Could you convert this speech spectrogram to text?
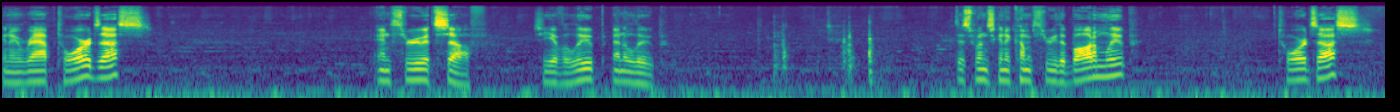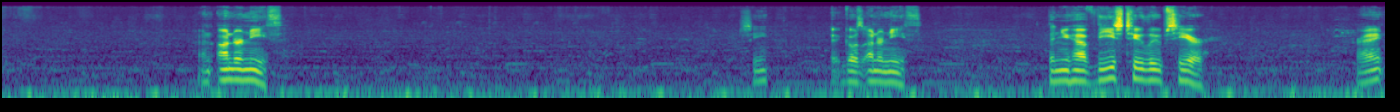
going to wrap towards us and through itself. So you have a loop and a loop. This one's going to come through the bottom loop towards us and underneath. See? It goes underneath. Then you have these two loops here right?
